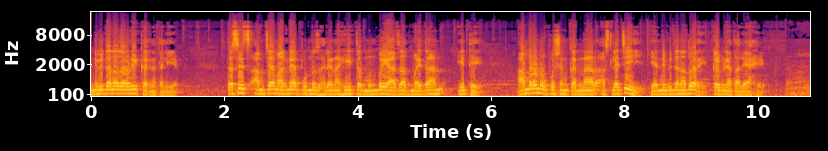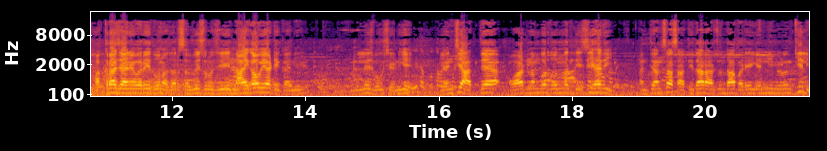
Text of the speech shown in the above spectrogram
निवेदनाद्वारे करण्यात आली आहे. तसेच आमच्या मागण्या पूर्ण झाल्या नाही तर मुंबई आझाद मैदान येथे आमरण उपोषण करणार असल्याचेही या निवेदनाद्वारे कळविण्यात आले आहे. अकरा जानेवारी दोन हजार सव्वीस रोजी नायगाव या ठिकाणी निलेश भाऊ शेंडगे यांची हत्या वार्ड नंबर दोन मधली जिहादी आणि त्यांचा साथीदार अर्जुन दाभाडे यांनी मिळून केली.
